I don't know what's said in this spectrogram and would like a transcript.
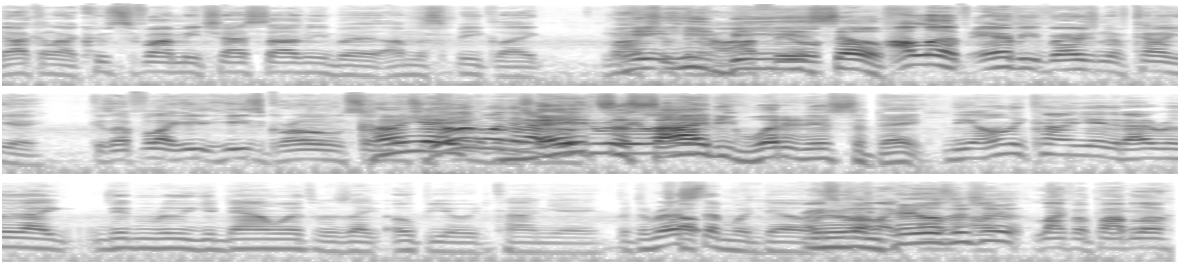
Y'all can like crucify me, chastise me, but I'm gonna speak like my He- truth he how be I feel. himself. I love every version of Kanye because I feel like he, he's grown so much. The only Kanye one that I made did really society what it is today. The only Kanye that I really like didn't really get down with was like opioid Kanye, but the rest oh. of them were dope. Right, He was so, on like, pills and shit? Life of Pablo.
